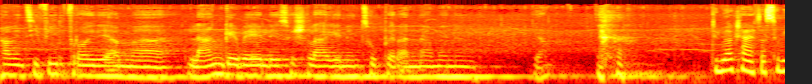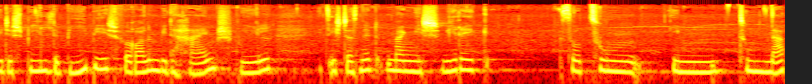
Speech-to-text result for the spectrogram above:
haben sie viel Freude am äh, lange Welle zu schlagen und super Annahmen. ja. du schaust eigentlich, dass du bei dem Spiel dabei bist, vor allem bei den Heimspielen. Jetzt ist das nicht manchmal schwierig, so zum im, zum neben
